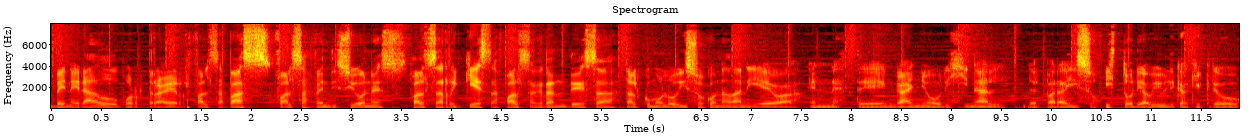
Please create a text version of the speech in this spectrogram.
venerado por traer falsa paz, falsas bendiciones, falsa riqueza, falsa grandeza, tal como lo hizo con Adán y Eva en este engaño original del paraíso. Historia bíblica que creo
